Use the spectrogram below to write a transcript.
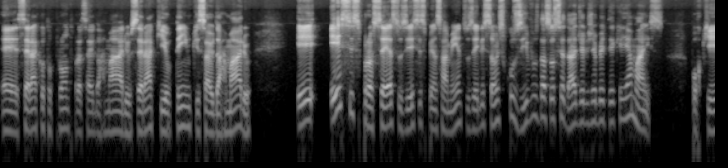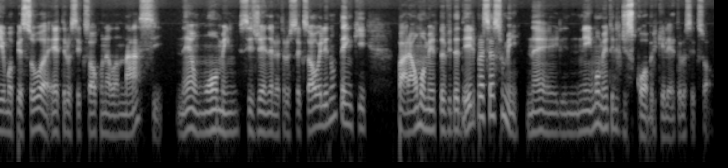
É, será que eu tô pronto para sair do armário? Será que eu tenho que sair do armário? E esses processos e esses pensamentos, eles são exclusivos da sociedade LGBTQIA+. Porque uma pessoa heterossexual, quando ela nasce, né, um homem cisgênero heterossexual, ele não tem que parar um momento da vida dele para se assumir, né? Ele, em nenhum momento ele descobre que ele é heterossexual.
